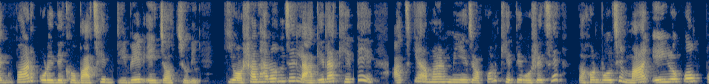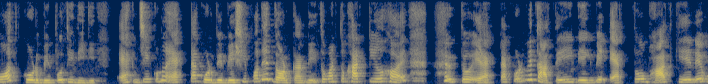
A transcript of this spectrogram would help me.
একবার করে দেখো মাছের ডিবের এই চচ্চড়ি। কি অসাধারণ যে লাগে না খেতে। আজকে আমার মেয়ে যখন খেতে বসেছে তখন বলছে, মা এই রকম পদ করবে প্রতিদিনই। এক যে কোনো একটা করবে, বেশি পদের দরকার নেই। তোমার তো খাটনিও হয়। তো একটা করবে, তাতেই দেখবে এত ভাত খেয়ে নেব।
